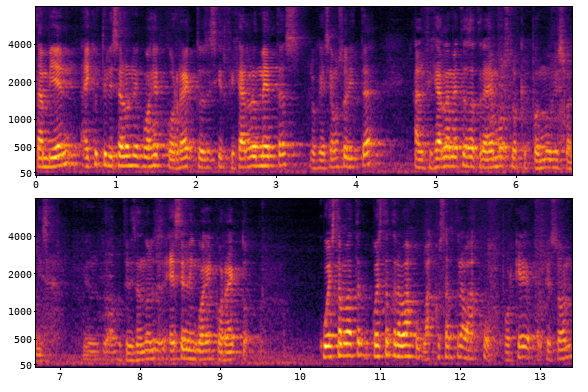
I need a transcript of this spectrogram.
También hay que utilizar un lenguaje correcto, es decir, fijar las metas, lo que decíamos ahorita, al fijar las metas atraemos lo que podemos visualizar, utilizando ese lenguaje correcto. Cuesta, cuesta trabajo, va a costar trabajo, ¿por qué? Porque son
